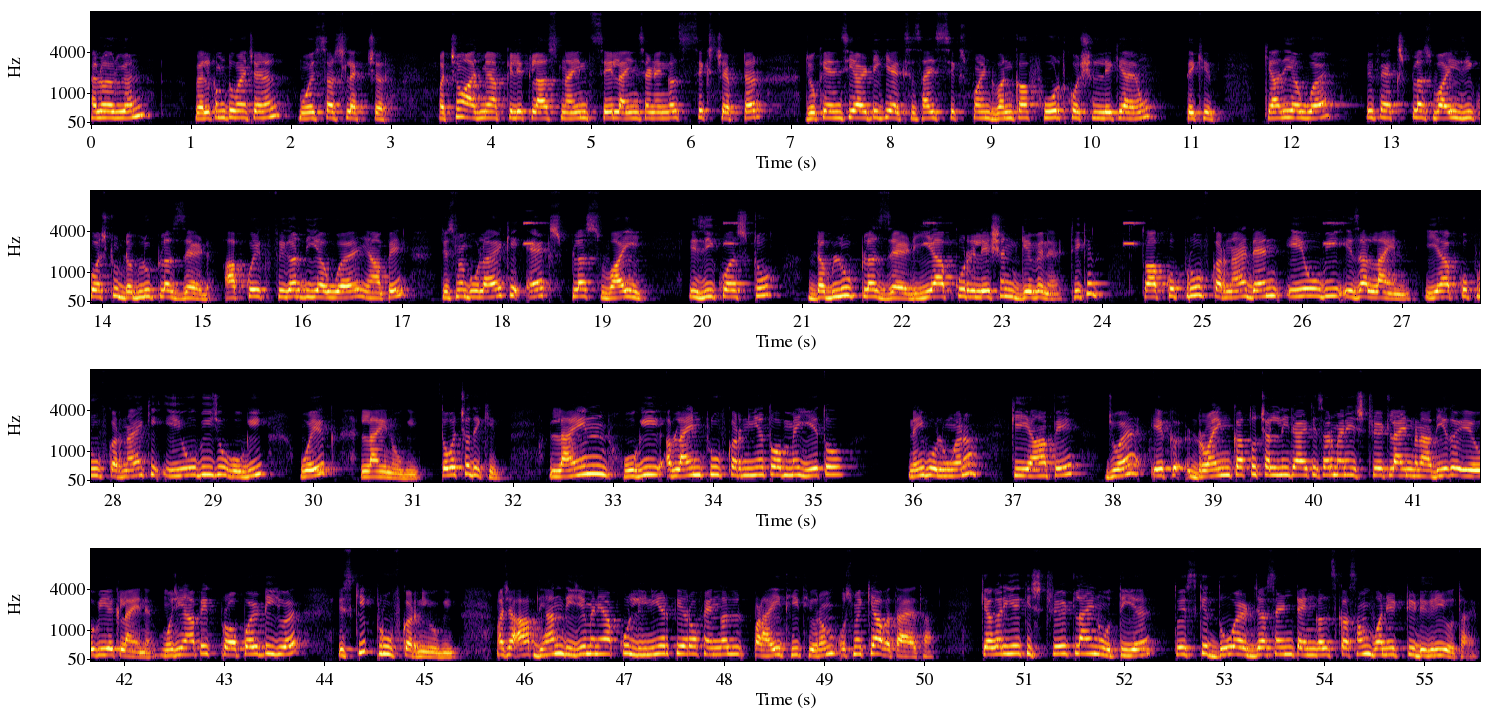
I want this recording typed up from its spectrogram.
Hello everyone welcome to my channel Mohit search lecture बच्चों, आज मैं आपके लिए क्लास नाइन्थ से lines and angles six chapter जो कि एन की एक्सरसाइज सिक्स पॉइंट वन का फोर्थ क्वेश्चन लेके आया हूँ। देखिए, क्या दिया हुआ है? If x plus y is equal to W plus Z आपको एक फिगर दिया हुआ है यहाँ पे, जिसमें बोला है कि x plus y is equal to W plus Z ये आपको रिलेशन गिवन है, ठीक है? तो आपको प्रूफ करना है then A O B is a line ये आपको प्रूफ करना है कि ए ओ बी जो होगी, वो एक लाइन होगी। तो बच्चों देखिए लाइन होगी, अब लाइन प्रूफ करनी है तो अब मैं ये तो नहीं बोलूँगा ना कि यहाँ पे जो है, एक ड्राइंग का तो चल नहीं रहा है कि सर मैंने स्ट्रेट लाइन बना दी है तो ए ओ बी एक लाइन है। मुझे यहाँ पे एक प्रॉपर्टी जो है, इसकी प्रूफ करनी होगी। अच्छा आप ध्यान दीजिए, मैंने आपको लीनियर पेयर ऑफ़ एंगल पढ़ाई थी थ्योरम उसमें क्या बताया था कि अगर ये एक स्ट्रेट लाइन होती है तो इसके दो एडजस्टेंट एंगल्स का सम 180 डिग्री होता है।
